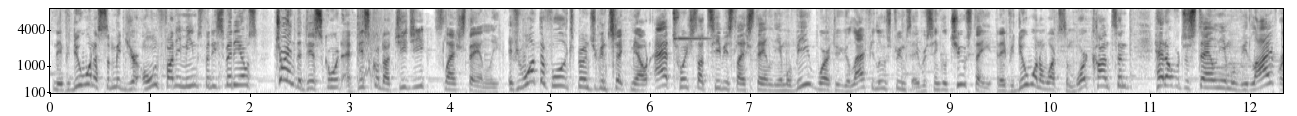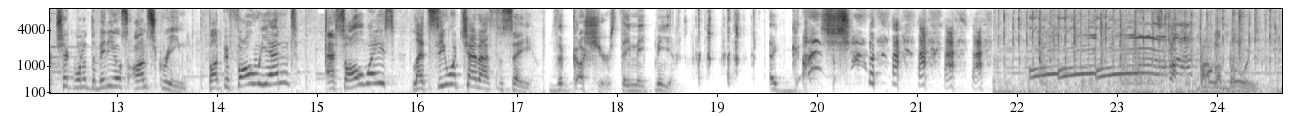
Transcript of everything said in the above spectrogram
And if you do want to submit your own funny memes for these videos, join the Discord at discord.gg slash Stanley. If you want the full experience, you can check me out at twitch.tv slash StanleyMOV, where I do your Laugh You Lose streams every single Tuesday. And if you do want to watch some more content, head over to Stanley Movie Live or check one of the videos on screen. But before we end, as always, let's see what Chad has to say. The gushers, they make me Gosh. oh, oh, Bowie.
